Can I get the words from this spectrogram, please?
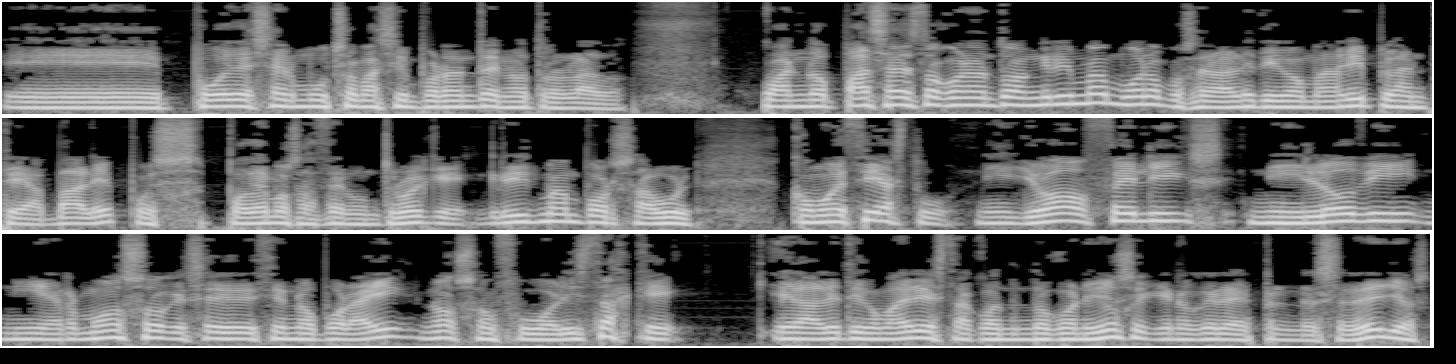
eh, puede ser mucho más importante en otro lado. Cuando pasa esto con Antoine Griezmann, bueno, pues el Atlético de Madrid plantea, vale, pues podemos hacer un trueque. Griezmann por Saúl. Como decías tú, ni Joao Félix, ni Lodi, ni Hermoso, que se diciendo por ahí, no, son futbolistas que el Atlético Madrid está contento con ellos y que no quiere desprenderse de ellos.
